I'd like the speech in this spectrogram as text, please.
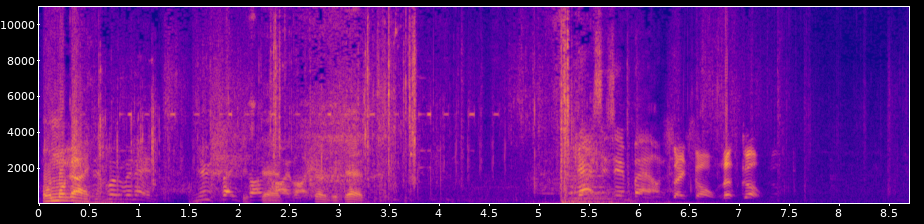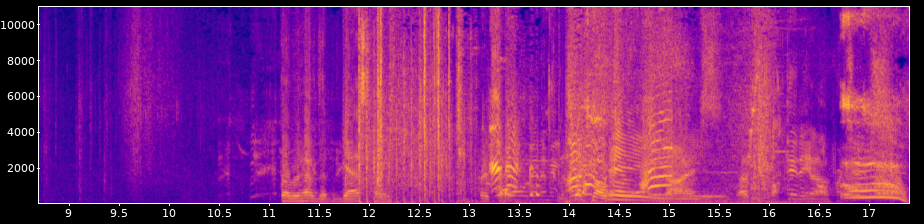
One more guy. Gas is moving in. New safe He's zone dead. highlighted. Gotta be dead. Gas is inbound. Safe zone. Let's go. Probably have the gas tank. Right there. Let's go. Hey! Nice. That's Did fucking it, yeah.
